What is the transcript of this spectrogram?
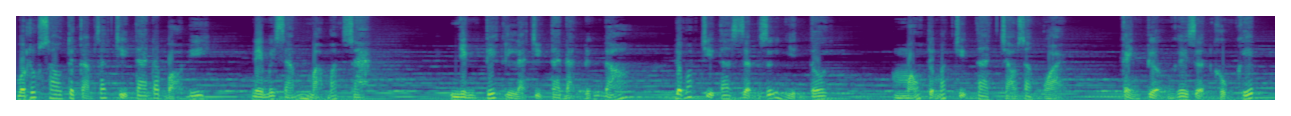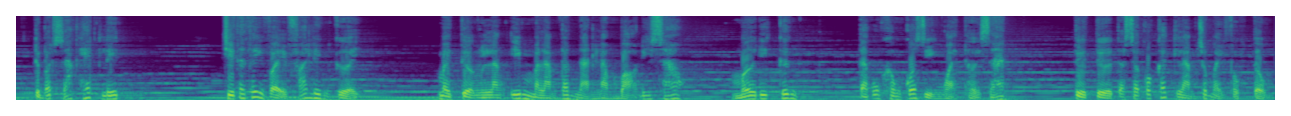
Một lúc sau tôi cảm giác chị ta đã bỏ đi, Nên mới dám mở mắt ra. Nhưng tiếc là chị ta đang đứng đó. Đôi mắt chị ta giận dữ nhìn tôi. Máu từ mắt chị ta trào ra ngoài. Cảnh tượng gây giận khủng khiếp, Tôi bất giác hét lên. Chị ta thấy vậy phá lên cười. Mày tưởng lặng im mà làm tao nản lòng bỏ đi sao? Mơ đi cưng, Ta cũng không có gì ngoài thời gian. Từ từ ta sẽ có cách làm cho mày phục tùng.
